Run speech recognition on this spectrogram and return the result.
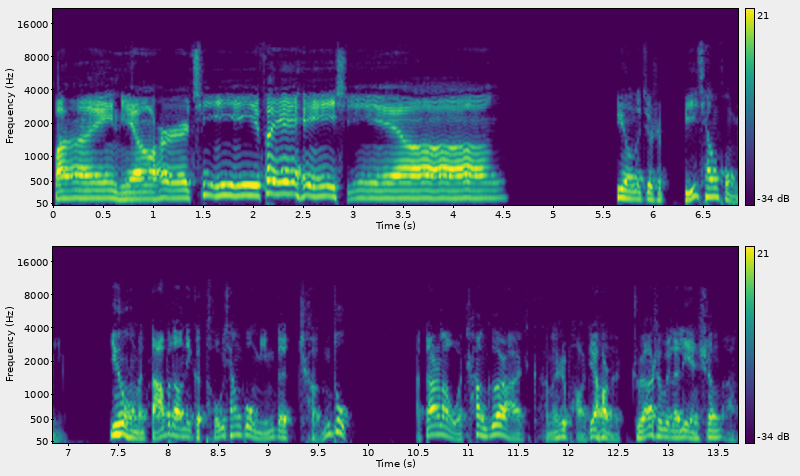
百鸟儿齐飞翔。运用的就是鼻腔共鸣，因为我们达不到那个头腔共鸣的程度啊。当然了，我唱歌啊可能是跑调了，主要是为了练声啊。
